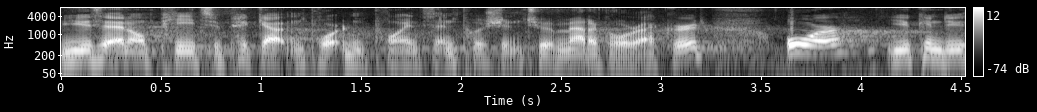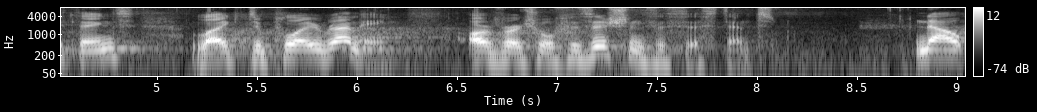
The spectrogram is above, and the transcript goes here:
use NLP to pick out important points and push it into a medical record, or you can do things like deploy Remy, our virtual physician's assistant. Now,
